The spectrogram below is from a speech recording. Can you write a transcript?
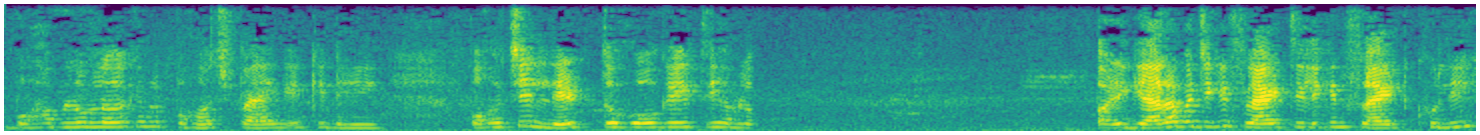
हम लोग लगा कि हम लोग पहुँच पाएँगे कि नहीं? पहुँचे लेट तो हो गई थी हम लोग। और ग्यारह बजे की फ़्लाइट थी, लेकिन फ़्लाइट खुली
